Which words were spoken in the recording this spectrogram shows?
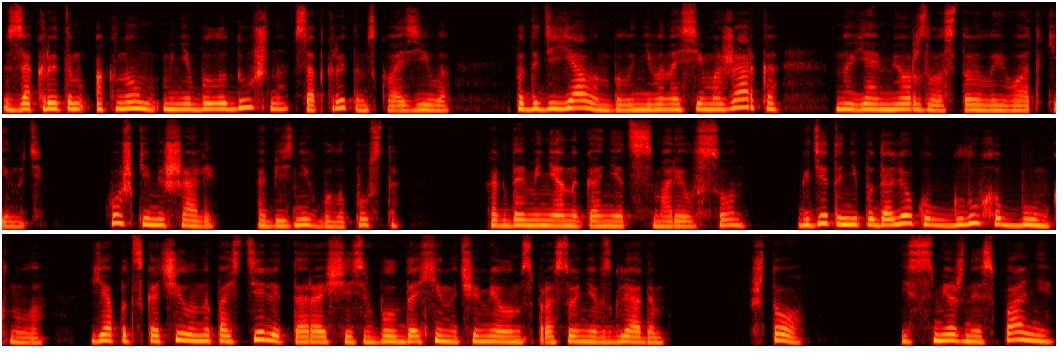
С закрытым окном мне было душно, с открытым сквозило. Под одеялом было невыносимо жарко, но я мерзла, стоило его откинуть. Кошки мешали, а без них было пусто. Когда меня, наконец, сморил сон, где-то неподалеку глухо бумкнуло. Я подскочила на постели, таращась в балдахин очумелым с просонья взглядом. «Что?» Из смежной спальни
